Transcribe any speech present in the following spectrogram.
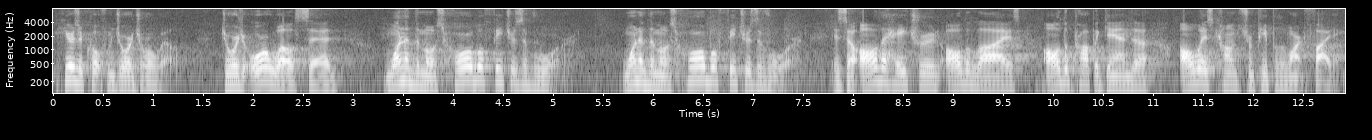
Here's a quote from George Orwell. George Orwell said, One of the most horrible features of war, one of the most horrible features of war is that all the hatred, all the lies, all the propaganda always comes from people who aren't fighting.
